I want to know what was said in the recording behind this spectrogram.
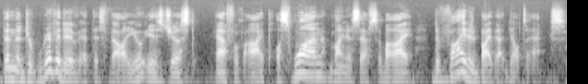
Then the derivative at this value is just f of i plus 1 minus f sub i divided by that delta x.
